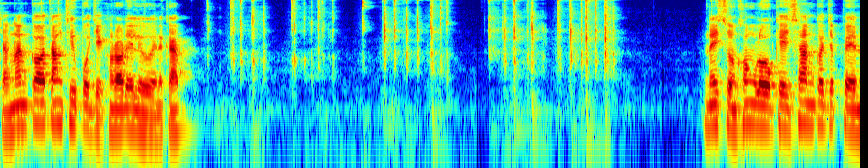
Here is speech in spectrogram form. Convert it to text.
จากนั้นก็ตั้งชื่อโปรเจกต์ของเราได้เลยนะครับ ในส่วนของ location ก็จะเป็น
